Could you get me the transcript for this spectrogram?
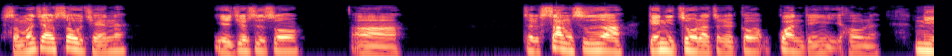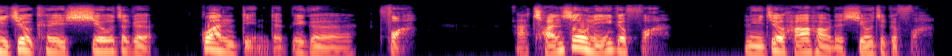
什么叫授权呢？也就是说，啊，这个上师啊，给你做了这个灌灌顶以后呢，你就可以修这个灌顶的一个法，啊，传授你一个法，你就好好的修这个法，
